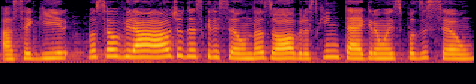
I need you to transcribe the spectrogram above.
A seguir, você ouvirá a audiodescrição das obras que integram a exposição,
